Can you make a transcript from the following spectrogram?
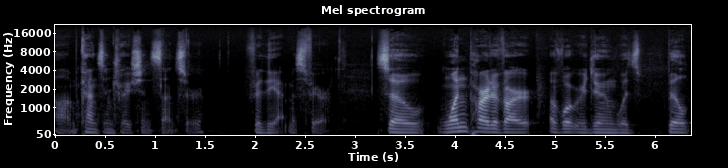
um, concentration sensor for the atmosphere. So one part of our of what we were doing was build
